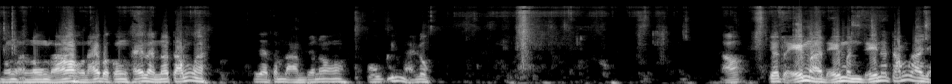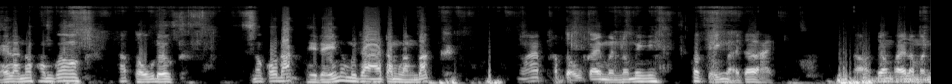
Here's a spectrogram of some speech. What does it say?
Ngon lành luôn đó hồi nãy bà con thấy là nó trống à bây giờ tâm làm cho nó phủ kín lại luôn. Đó chứ rễ mà để mình để nó trống ra vậy là nó không có hấp thụ được. Nó có đất thì rễ nó mới ra trong lần đất nó hấp, hấp thụ cây mình nó mới phát triển lại trở lại. Đó chứ không phải là mình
